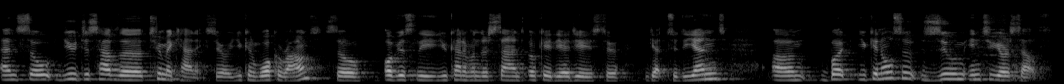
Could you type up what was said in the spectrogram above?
And so you just have the two mechanics. So you can walk around, so obviously you kind of understand, okay, the idea is to get to the end, um, but you can also zoom into yourself.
